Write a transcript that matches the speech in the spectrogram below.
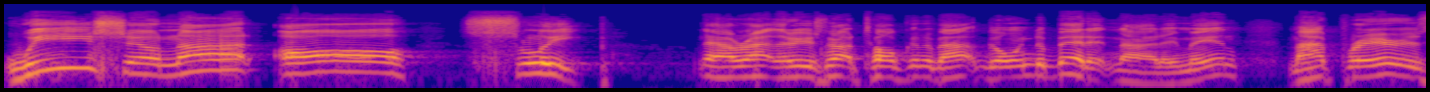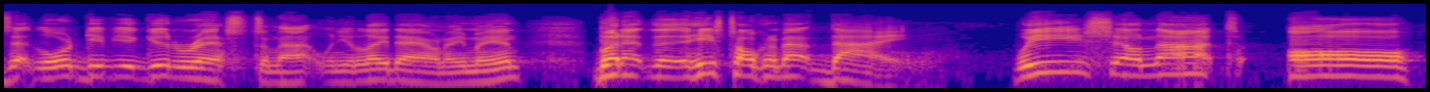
We shall not all sleep. Now, right there, he's not talking about going to bed at night, amen. My prayer is that Lord give you a good rest tonight when you lay down, amen. But the, he's talking about dying. We shall not all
